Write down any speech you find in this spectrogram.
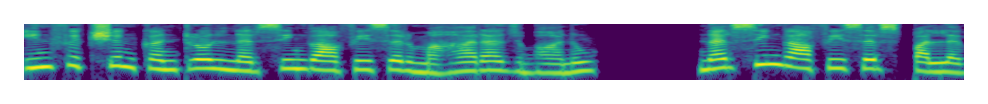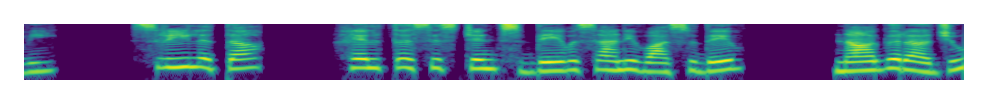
infection control nursing officer Maharaj Bhanu nursing officers Pallavi Srilatha health assistants Devasani Vasudev Nagaraju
